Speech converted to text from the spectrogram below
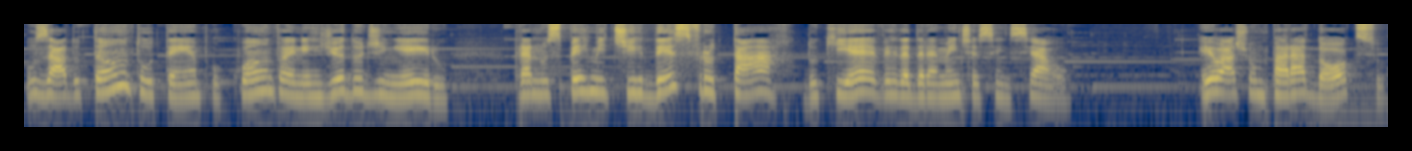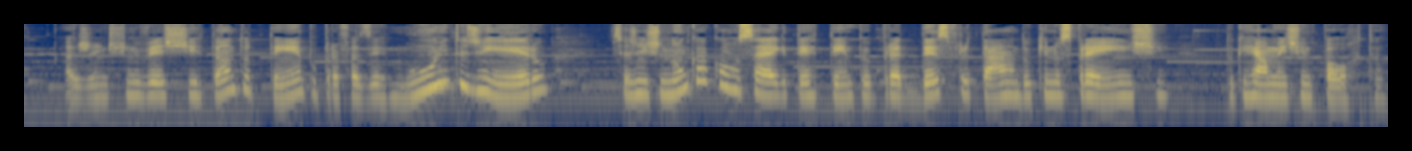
usado tanto o tempo quanto a energia do dinheiro para nos permitir desfrutar do que é verdadeiramente essencial? Eu acho um paradoxo a gente investir tanto tempo para fazer muito dinheiro se a gente nunca consegue ter tempo para desfrutar do que nos preenche, do que realmente importa.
